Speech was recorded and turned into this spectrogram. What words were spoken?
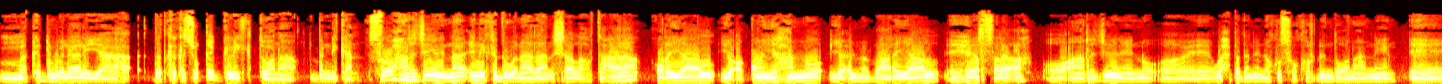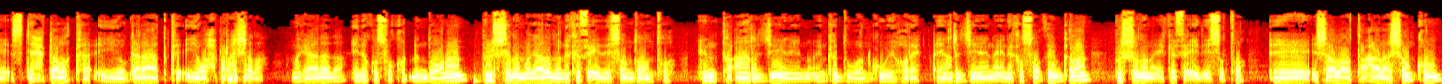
Ma ka duwanaanayaa dadka ka soo qaybgeli doona bandhigan? Isla waxaan rajaynaynaa inay ka duwanaadaan insha allahu tacaala qorayaal iyo aqoon-yahano iyo cilmi baarayaal heer sare ah oo aan rajaynayno wax badan inay ku soo kordhin doonaaneen isdhexgalka iyo garaadka iyo waxbarashada magaalada inay ku soo kordhin doonaan. Bulshada magaaladuna ka faa'iidaysan doonto. Inta aan rajaynayno in ka duwan kuwii hore ayaan rajaynayna inay ka soo qayb galaan. Bulshaduna ay ka faa'iidaysato insha allahu tacaala shan kun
